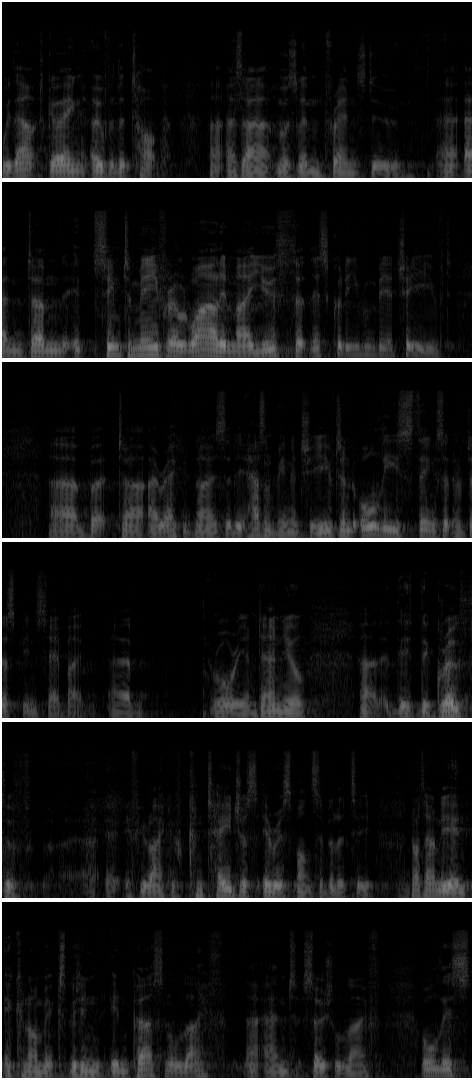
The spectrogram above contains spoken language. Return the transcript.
without going over the top, uh, as our Muslim friends do. Uh, and um, it seemed to me for a while in my youth that this could even be achieved. Uh, but uh, I recognize that it hasn't been achieved, and all these things that have just been said by um, Rory and Daniel, uh, the, the growth of, uh, if you like, of contagious irresponsibility, mm. not only in economics, but in, in personal life and social life, all this,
